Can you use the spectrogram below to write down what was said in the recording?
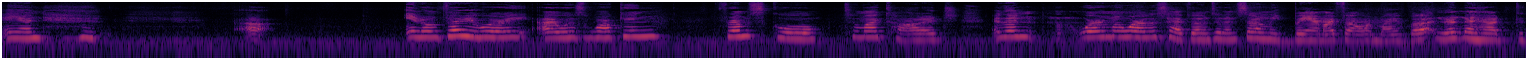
And uh, and on February, I was walking from school to my cottage, and then wearing my wireless headphones, and then suddenly, bam! I fell on my butt, and then I had to.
